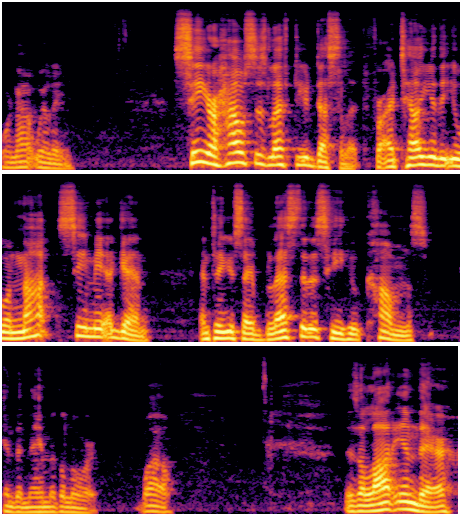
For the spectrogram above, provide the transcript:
were not willing. See, your house is left to you desolate, for I tell you that you will not see me again until you say, Blessed is he who comes in the name of the Lord. Wow. There's a lot in there,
